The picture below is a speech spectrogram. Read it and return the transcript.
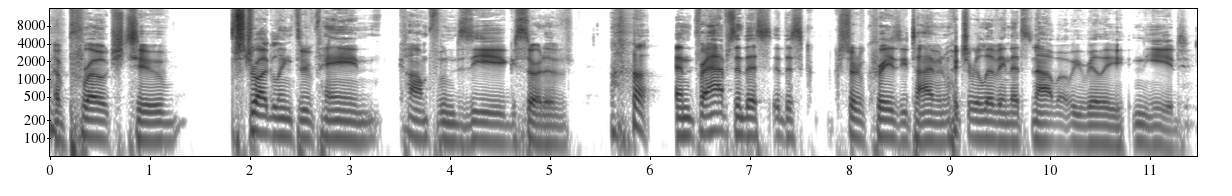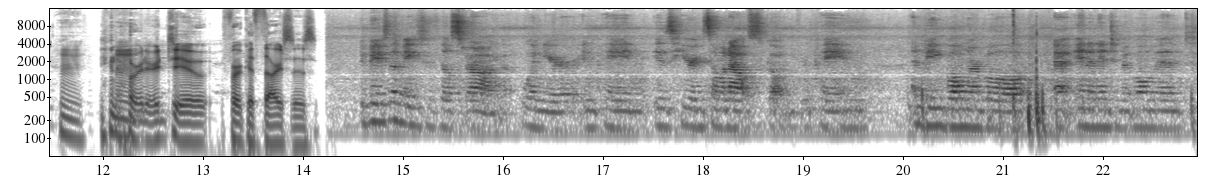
approach to struggling through pain, Kampf und Sieg, sort of. and perhaps in this in this sort of crazy time in which we're living, that's not what we really need in order to for catharsis. It basically makes you feel strong when you're in pain is hearing someone else going through pain and being vulnerable uh, in an intimate moment.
